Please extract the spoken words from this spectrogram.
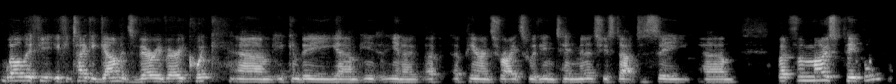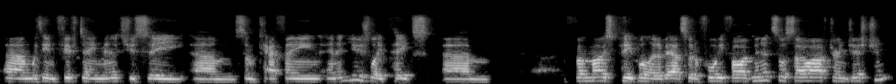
well, if you if you take a gum, it's very very quick. Um, it can be um, you know appearance rates within ten minutes. You start to see, um, but for most people, um, within fifteen minutes, you see um, some caffeine, and it usually peaks for most people at about sort of forty five minutes or so after ingestion.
